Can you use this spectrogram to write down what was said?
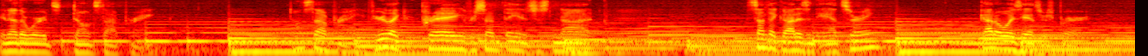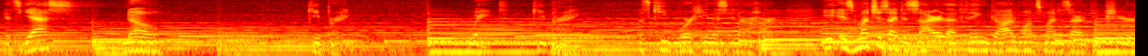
In other words, don't stop praying. Don't stop praying. If you're like praying for something and it's just not, it's not that God isn't answering. God always answers prayer. It's yes, no, keep praying. Wait, keep praying. Let's keep working this in our heart. As much as I desire that thing, God wants my desire to be pure.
